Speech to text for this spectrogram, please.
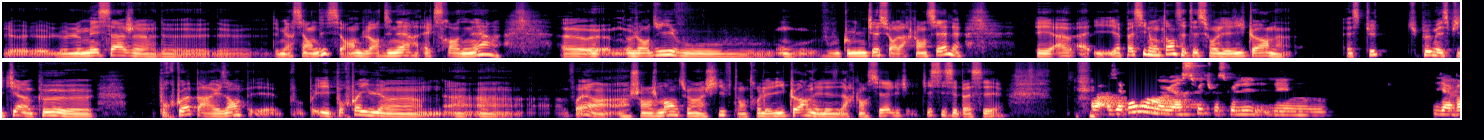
le, message de, de, de, Merci Andy, c'est rendre l'ordinaire extraordinaire. Euh, aujourd'hui, vous, vous communiquez sur l'arc-en-ciel, et il n'y a pas si longtemps, c'était sur les licornes. Est-ce que tu peux m'expliquer un peu euh, pourquoi, par exemple, et pourquoi il y a eu un, un, un, un changement, tu vois, un shift entre les licornes et les arcs-en-ciel? Qu'est-ce qui s'est passé? Alors, il n'y a pas vraiment eu un switch parce que les, les il y avait,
